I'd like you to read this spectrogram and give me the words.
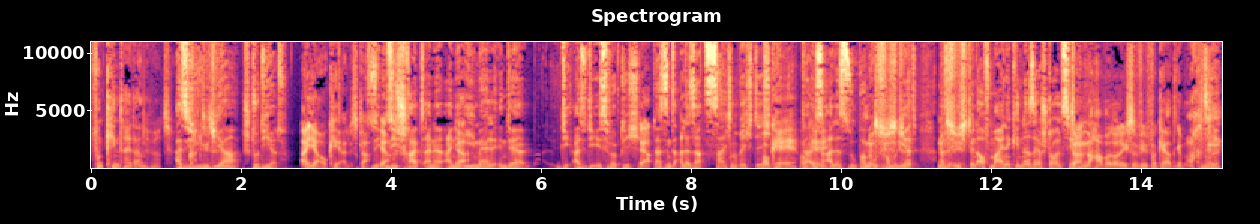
von Kindheit an hört? Also Lydia studiert. Ah ja, okay, alles klar. Sie, ja. sie schreibt eine eine Ja. E-Mail, in der Die, also die ist wirklich, Ja. da sind alle Satzzeichen richtig. Okay, Da okay. ist alles super Na, gut siehste. formuliert. Na, Also ich siehste. bin auf meine Kinder sehr stolz hier. Dann haben wir doch nicht so viel verkehrt gemacht. Nee.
